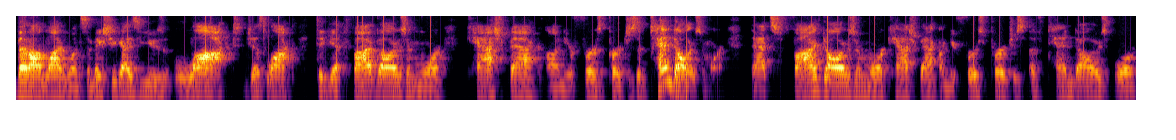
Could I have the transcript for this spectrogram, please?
bet online one. So make sure you guys use locked, just locked to get $5 or more cash back on your first purchase of $10 or more. That's $5 or more cash back on your first purchase of $10 or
